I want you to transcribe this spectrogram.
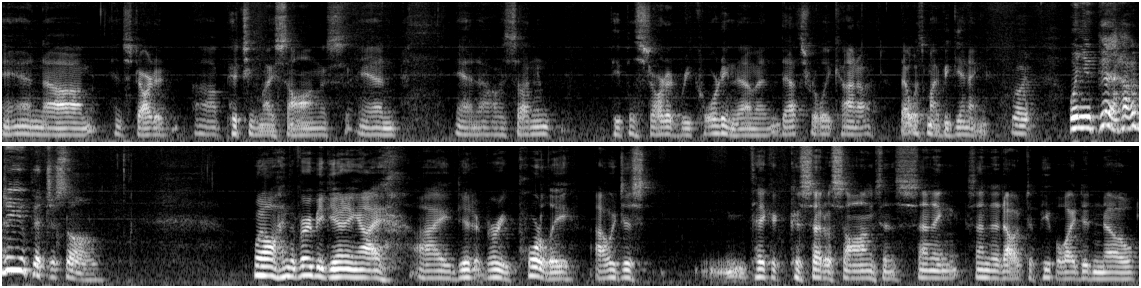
and um, and started uh, pitching my songs, and and all of a sudden, people started recording them, and that's really kind of that was my beginning. Right. When you pitch, how do you pitch a song? Well, in the very beginning, I, I did it very poorly. I would just take a cassette of songs and sending, send it out to people I didn't know,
